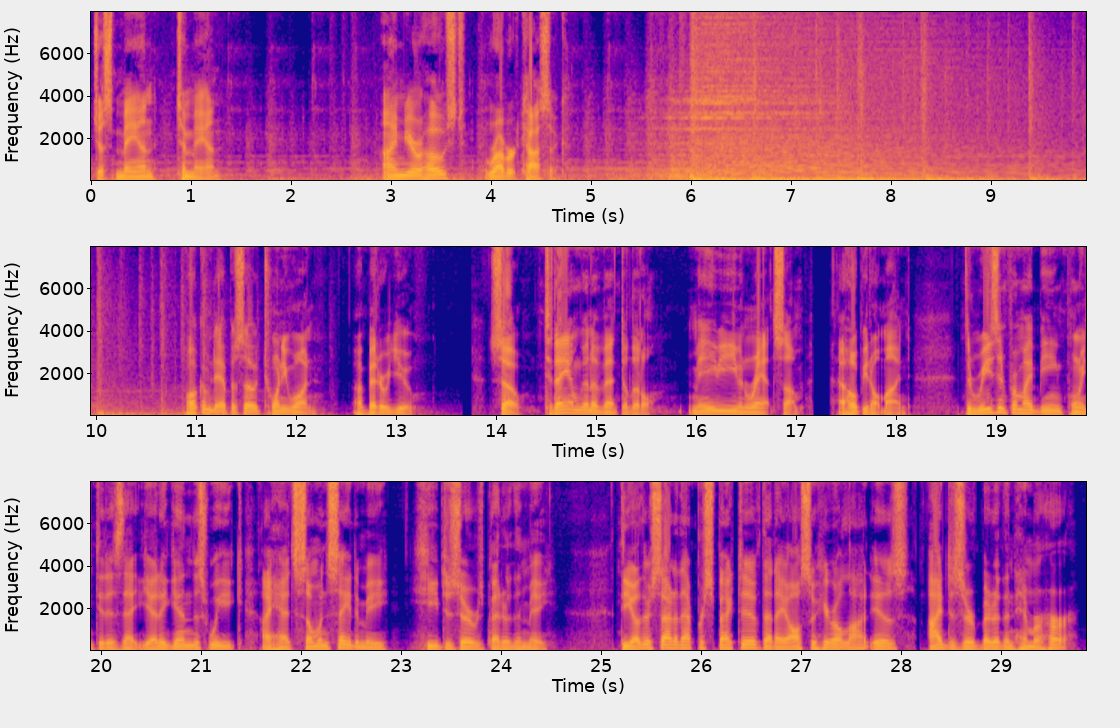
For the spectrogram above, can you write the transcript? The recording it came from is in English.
just man to man. I'm your host, Robert Kosick. Welcome to episode 21 A Better You. So, today I'm going to vent a little, maybe even rant some. I hope you don't mind. The reason for my being pointed is that yet again this week I had someone say to me, he deserves better than me. The other side of that perspective that I also hear a lot is, I deserve better than him or her.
